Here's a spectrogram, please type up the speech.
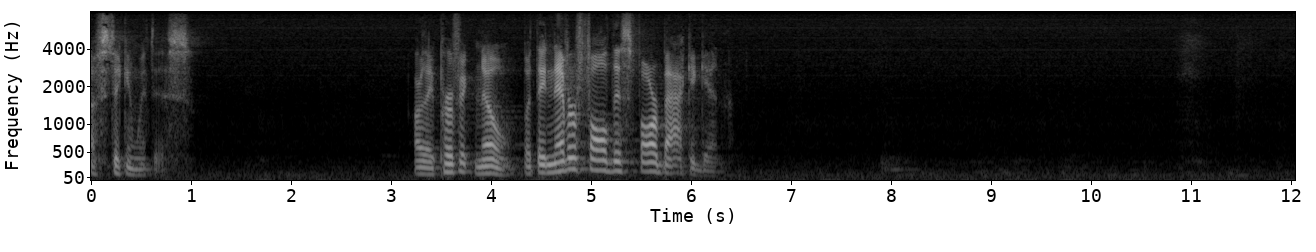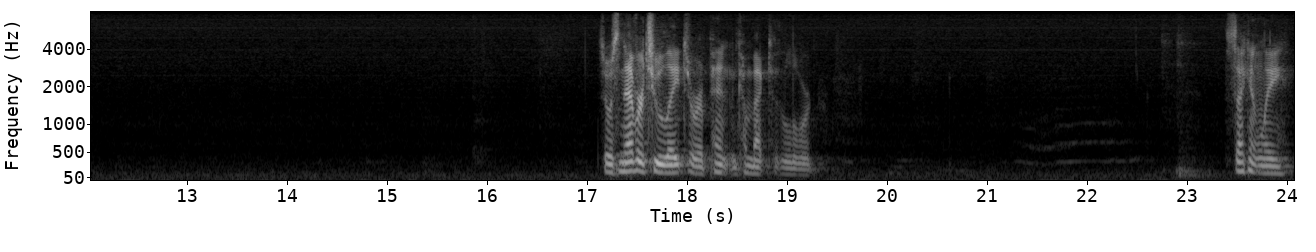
of sticking with this. Are they perfect? No. But they never fall this far back again. So it's never too late to repent and come back to the Lord. Secondly,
